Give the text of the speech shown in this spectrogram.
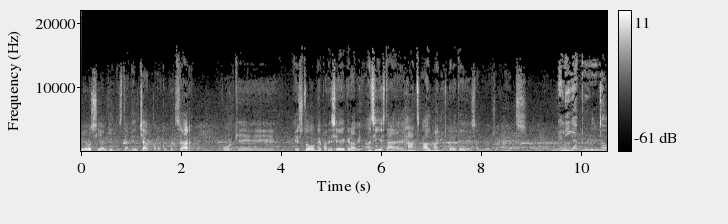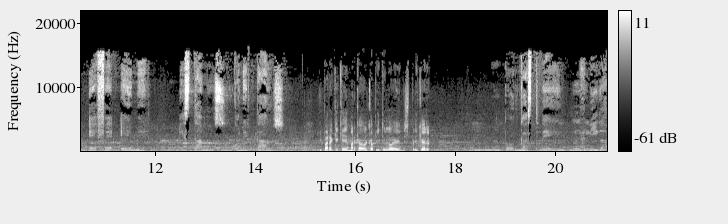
veo si alguien está en el chat para conversar, porque esto me parece grave. Ah, sí, está Hans Alman. Espérate, saludos a Hans. La Liga.fm. Estamos conectados. Y para que quede marcado el capítulo en Spreaker. Un podcast de La Liga.fm.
